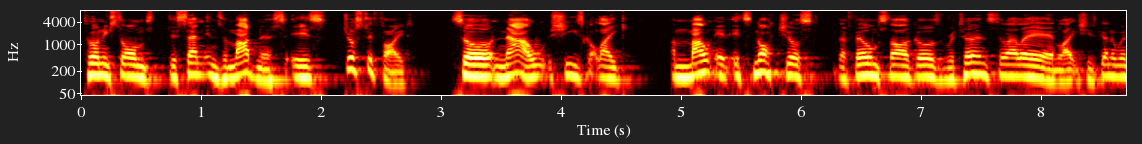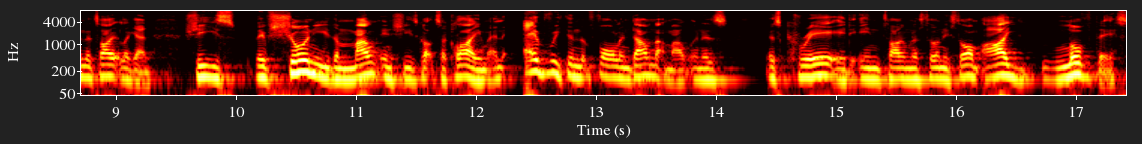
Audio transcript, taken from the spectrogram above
Toni Storm's descent into madness is justified. So now she's got like a mountain. It's not just the film star goes returns to LA and like she's going to win the title again. She's they've shown you the mountain she's got to climb and everything that falling down that mountain is is created in timeless Toni Storm. I love this.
